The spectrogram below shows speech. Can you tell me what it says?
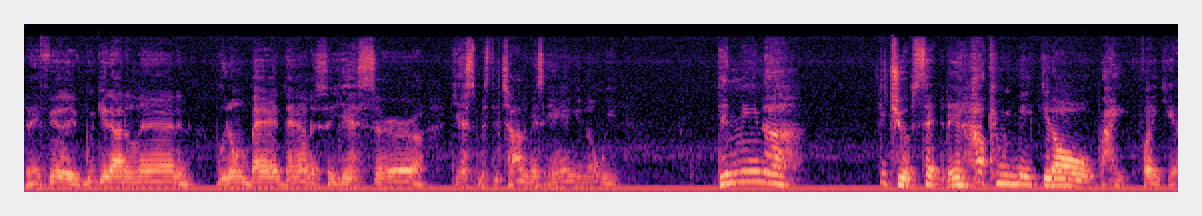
And they feel if we get out of line and we don't bad down and say yes sir, Yes, Mr. Charlie, Miss Ann, you know, we didn't mean to get you upset today. How can we make it all right for you?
